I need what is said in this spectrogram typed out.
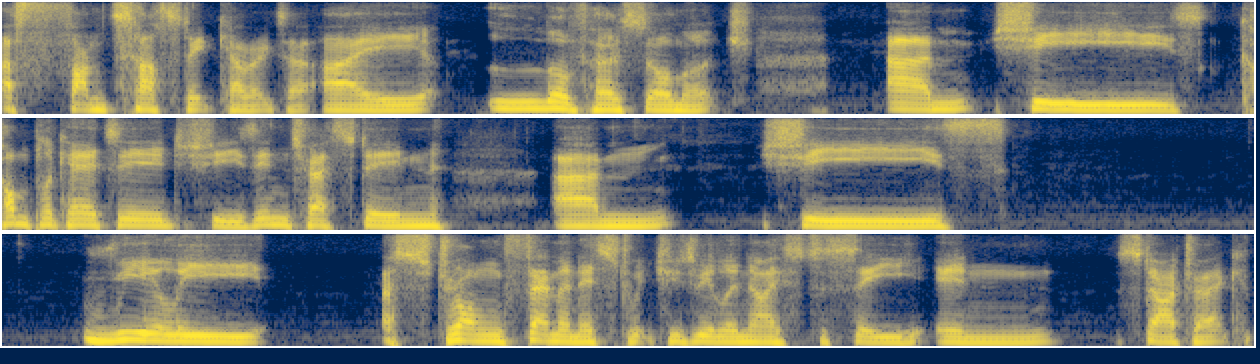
a fantastic character. I love her so much. Um, she's complicated. She's interesting. Um, she's really a strong feminist, which is really nice to see in Star Trek,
